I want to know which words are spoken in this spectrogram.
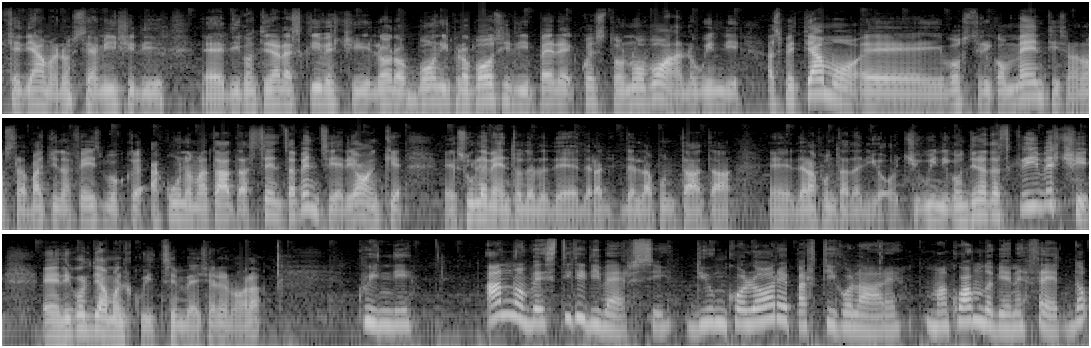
chiediamo ai nostri amici di, eh, di continuare a scriverci i loro buoni propositi per questo nuovo anno. Quindi aspettiamo eh, i vostri commenti sulla nostra pagina Facebook Acuna Matata Senza Pensieri o anche eh, sull'evento del- de- della, della puntata, eh, della puntata di oggi. Quindi continuate a scriverci e ricordiamo il quiz invece, Eleonora. Quindi hanno vestiti diversi, di un colore particolare, ma quando viene freddo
